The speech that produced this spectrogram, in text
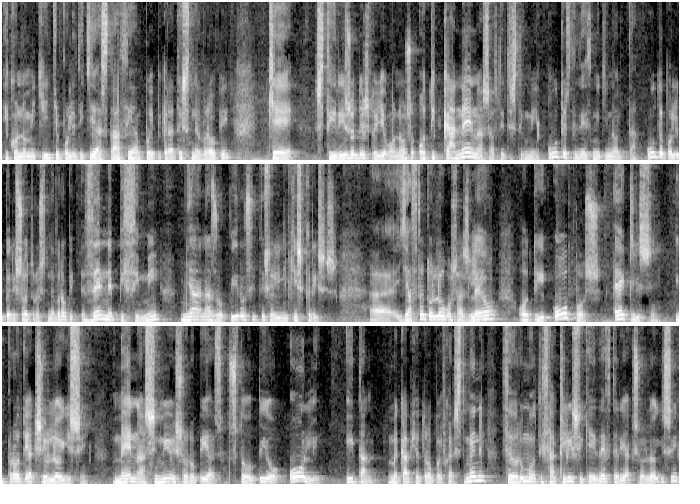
οικονομική και πολιτική αστάθεια που επικρατεί στην Ευρώπη και στηρίζονται στο γεγονός ότι κανένας αυτή τη στιγμή, ούτε στη διεθνή κοινότητα, ούτε πολύ περισσότερο στην Ευρώπη, δεν επιθυμεί μια αναζωπήρωση της ελληνικής κρίσης. Ε, γι' αυτό το λόγο σας λέω ότι όπως έκλεισε η πρώτη αξιολόγηση με ένα σημείο ισορροπίας στο οποίο όλοι ήταν με κάποιο τρόπο ευχαριστημένοι, θεωρούμε ότι θα κλείσει και η δεύτερη αξιολόγηση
